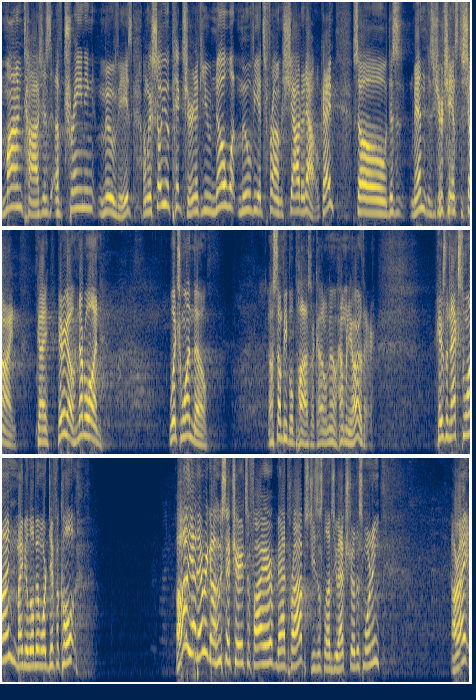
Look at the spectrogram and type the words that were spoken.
montages of training movies. I'm going to show you a picture, and if you know what movie it's from, shout it out, okay? So, this is, men, this is your chance to shine, okay? Here we go. Number one. Which one, though? Oh, some people pause, like, I don't know. How many are there? Here's the next one. Might be a little bit more difficult. Oh, yeah, there we go. Who said chariots of fire? Mad props. Jesus loves you extra this morning. All right,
